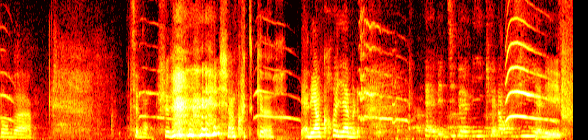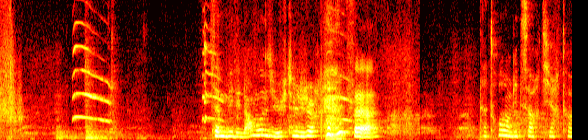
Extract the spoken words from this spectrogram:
Bon bah. C'est bon, je- j'ai un coup de cœur. Elle est incroyable. Elle est dynamique, elle a envie, elle est. Ça me met les larmes aux yeux, je te jure. Ça. T'as trop envie de sortir, toi.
